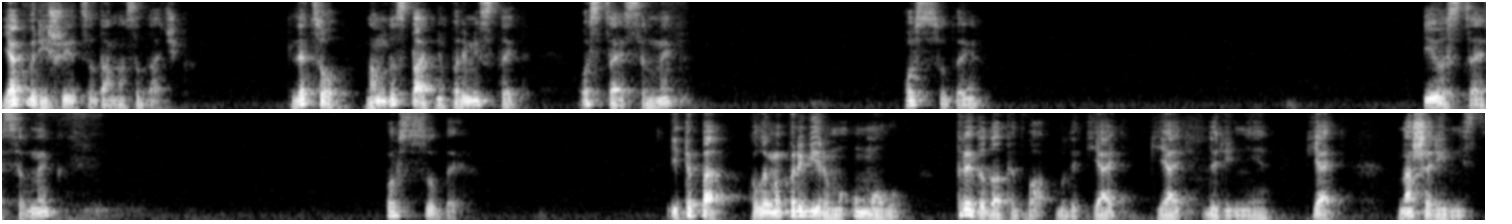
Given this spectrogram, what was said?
Як вирішується дана задачка? Для цього нам достатньо перемістити ось цей сірник, ось сюди. І ось цей сірник. Ось сюди. І тепер, коли ми перевіримо умову, 3 додати 2 буде 5, 5 дорівнює 5. Наша рівність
